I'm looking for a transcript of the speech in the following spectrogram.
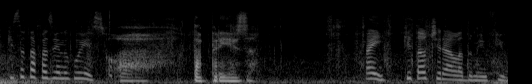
O que você tá fazendo com isso? Tá presa. Aí, que tal tirar ela do meio fio?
